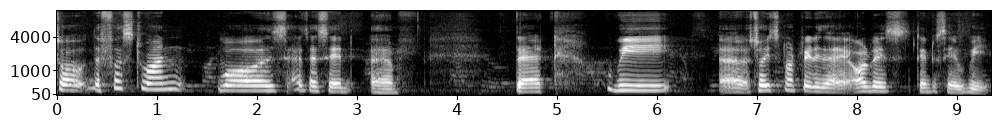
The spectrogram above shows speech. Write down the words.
So the first one was, as I said, uh, that we, uh, so it's not really, I always tend to say we,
